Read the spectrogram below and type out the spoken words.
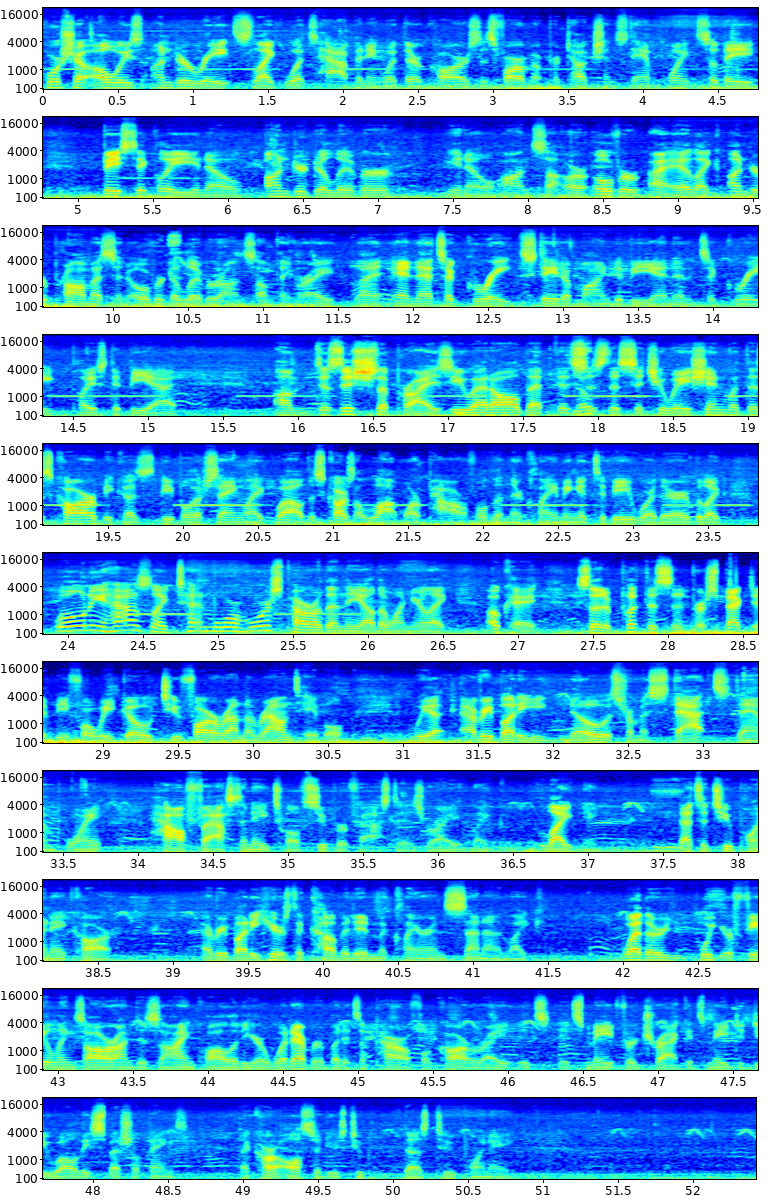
Porsche always underrates like what's happening with their cars as far from a production standpoint. So they basically, you know, under deliver, you know, on some or over uh, like under promise and over deliver on something, right? And that's a great state of mind to be in, and it's a great place to be at. Um, does this surprise you at all that this Nope. is the situation with this car? Because people are saying like, "Wow, this car's a lot more powerful than they're claiming it to be." Where they're like, "Well, only has like 10 more horsepower than the other one." You're like, "Okay." So to put this in perspective, before we go too far around the roundtable, we everybody knows from a stat standpoint how fast an 812 Superfast is, right? Like lightning. That's a 2.8 car. Everybody hears the coveted McLaren Senna, like whether what your feelings are on design quality or whatever, but it's a powerful car, right? It's it's made for track. It's made to do all these special things. That car also does two does 2.8.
